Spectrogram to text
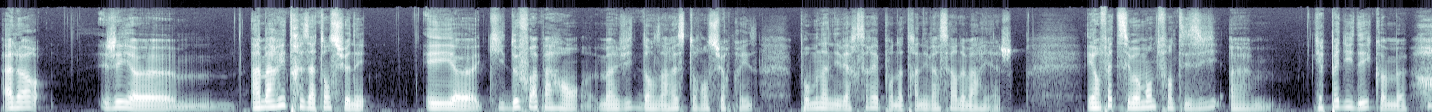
Alors, j'ai euh, un mari très attentionné et euh, qui, deux fois par an, m'invite dans un restaurant surprise pour mon anniversaire et pour notre anniversaire de mariage. Et en fait, ces moments de fantaisie, il n'y a pas d'idée comme oh,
